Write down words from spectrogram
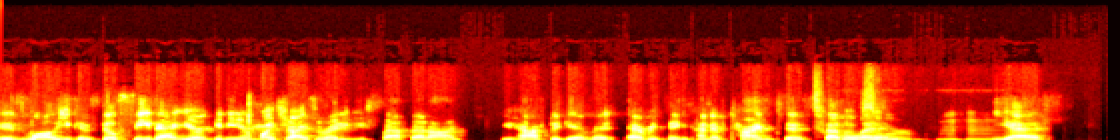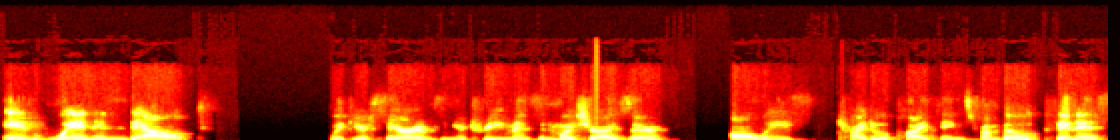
as while you can still see that you're getting your moisturizer ready, you slap that on. You have to give it everything kind of time to, to settle absorb. in. Mm-hmm. Yes. And when in doubt with your serums and your treatments and moisturizer, always try to apply things from the thinnest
